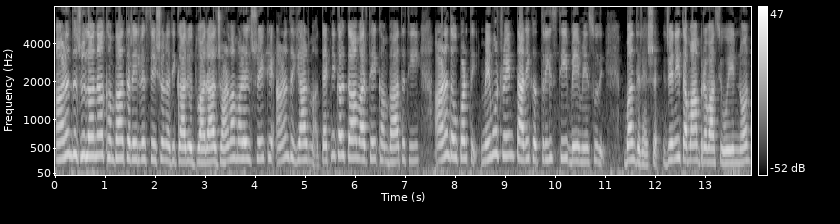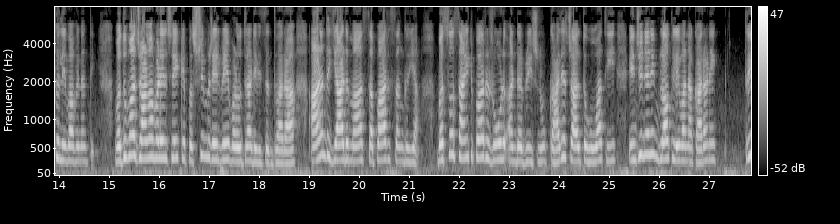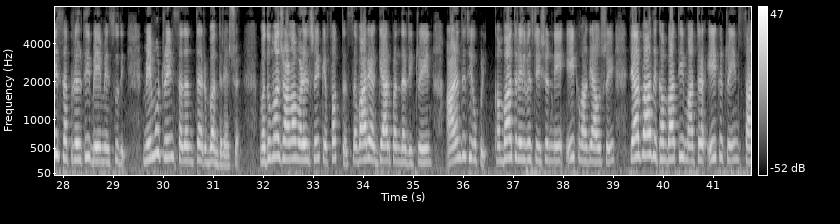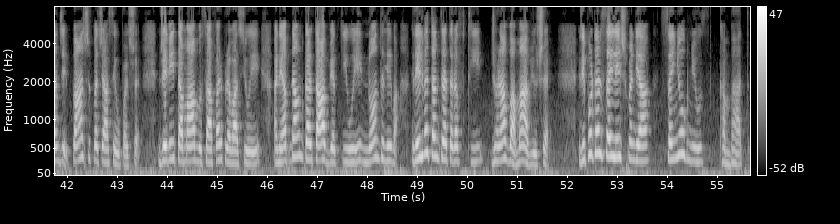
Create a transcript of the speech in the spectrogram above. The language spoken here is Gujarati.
તાલુકાના ખંભાત રેલવે સ્ટેશન અધિકારીઓ દ્વારા જાણવા મળેલ છે કે આણંદ યાર્ડમાં ટેકનિકલ કામ અર્થે ખંભાતથી આણંદ ઉપડતી મેમો ટ્રેન તારીખ ત્રીસથી બે મે સુધી બંધ રહેશે, જેની તમામ પ્રવાસીઓએ નોંધ લેવા વિનંતી. વધુમાં જાણવા મળેલ છે કે પશ્ચિમ રેલવે વડોદરા ડિવિઝન દ્વારા આણંદ યાર્ડમાં સપાર સંઘયા બસો સાહીઠ પર રોડ અંડરબ્રિજનું કાર્ય ચાલતું હોવાથી એન્જિનિયરિંગ બ્લોક લેવાના કારણે ત્રીસ એપ્રિલથી બે મે સુધી મેમુ ટ્રેન સદંતર બંધ રહેશે. વધુમાં જાણવા મળેલ છે કે ફક્ત સવારે અગિયાર પંદરની ટ્રેન આણંદથી ઉપડી ખંભાત રેલવે સ્ટેશનને એક વાગે આવશે, ત્યારબાદ ખંભાતથી માત્ર એક ટ્રેન સાંજે પાંચ પચાસે ઉપડશે, જેની તમામ મુસાફર પ્રવાસીઓએ અને અપડાઉન કરતા વ્યક્તિઓએ નોંધ લેવા રેલવે તંત્ર તરફથી જણાવવામાં આવ્યું છે. રિપોર્ટર શૈલેષ પંડ્યા, સંયોગ ન્યૂઝ ખંભાત.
